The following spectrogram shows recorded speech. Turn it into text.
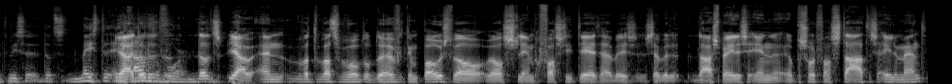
tenminste, dat is het meest eenvoudige ja, dat, vorm. Dat is, ja, en wat, wat ze bijvoorbeeld op de Huffington Post wel, wel slim gefaciliteerd hebben, is ze hebben, daar spelen ze in op een soort van status element.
